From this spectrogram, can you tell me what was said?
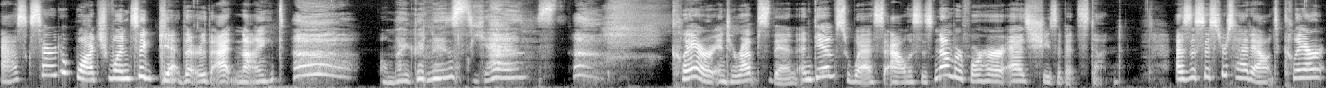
asks her to watch one together that night. oh my goodness, yes. Claire interrupts then and gives Wes Alice's number for her as she's a bit stunned. As the sisters head out, Claire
